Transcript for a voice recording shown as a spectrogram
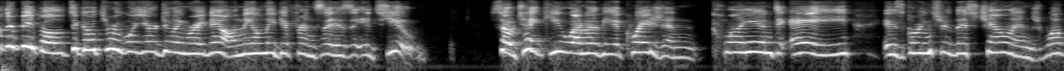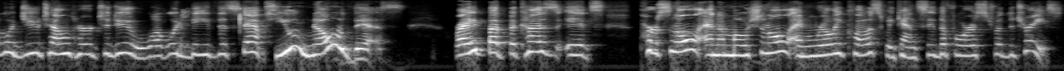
other people to go through what you're doing right now. And the only difference is it's you. So take you out of the equation. Client A is going through this challenge. What would you tell her to do? What would be the steps? You know this, right? But because it's personal and emotional and really close, we can't see the forest for the trees,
